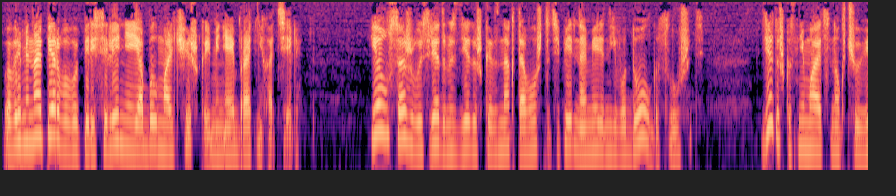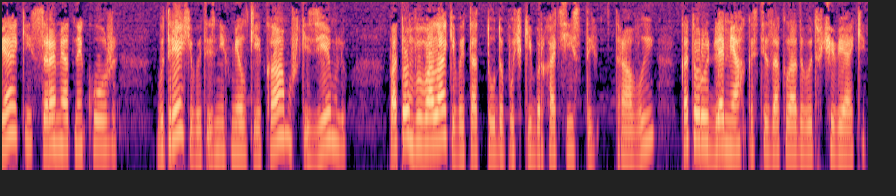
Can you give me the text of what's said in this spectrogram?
Во времена первого переселения я был мальчишкой, меня и брать не хотели. Я усаживаюсь рядом с дедушкой в знак того, что теперь намерен его долго слушать. Дедушка снимает с ног чувяки из сыромятной кожи, вытряхивает из них мелкие камушки, землю, потом выволакивает оттуда пучки бархатистой травы, которую для мягкости закладывают в чувяки.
